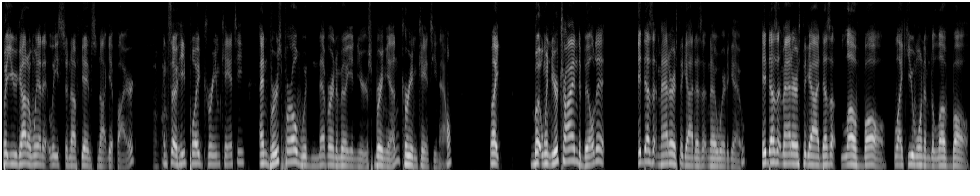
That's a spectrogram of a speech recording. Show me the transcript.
but you got to win at least enough games to not get fired. Mm-hmm. And so he played Kareem Canty, and Bruce Pearl would never in a million years bring in Kareem Canty now. Like, but when you're trying to build it, it doesn't matter if the guy doesn't know where to go. It doesn't matter if the guy doesn't love ball like you want him to love ball.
